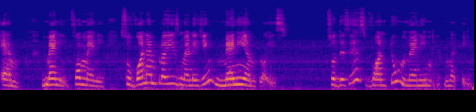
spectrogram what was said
m many for many. So one employee is managing many employees. So this is one to many mapping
